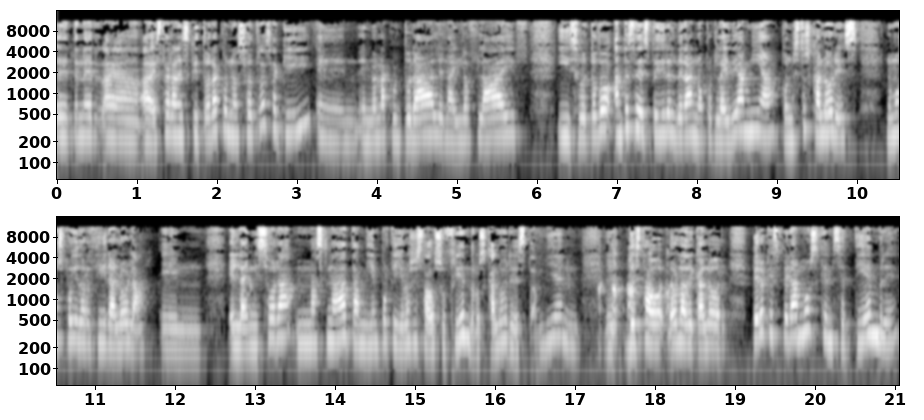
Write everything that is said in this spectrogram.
eh, tener a, esta gran escritora con nosotras aquí en, en Nona Cultural, en I Love Life y sobre todo antes de despedir el verano, porque la idea mía, con estos calores, no hemos podido recibir a Lola en, en la emisora, más que nada también porque yo los he estado sufriendo, los calores también, eh, de esta ola de calor, pero que esperamos que en septiembre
